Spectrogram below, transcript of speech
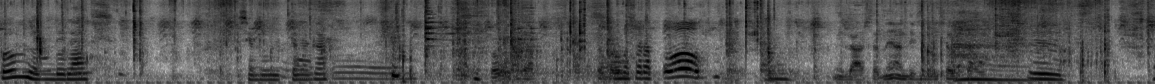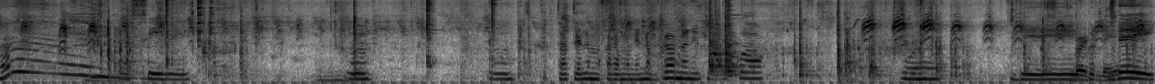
Po, nagdulas. Sa talaga. Oh, masarap. Oh. May lasa na yan. Hindi mo isaw-saw. Mm. Asili. Mm. Mm. Tatay lang makaraman na nag-brown na nito pa. Di Birthday. birthday.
